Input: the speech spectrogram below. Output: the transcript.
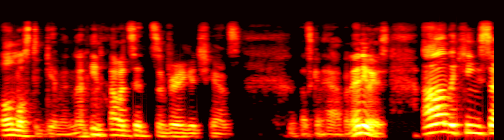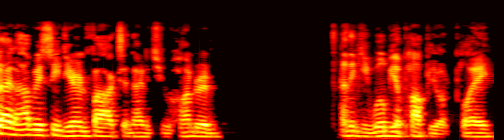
almost a given. I mean, I would say it's a very good chance that's going to happen. Anyways, on the Kings side, obviously De'Aaron Fox at 9,200. I think he will be a popular play.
